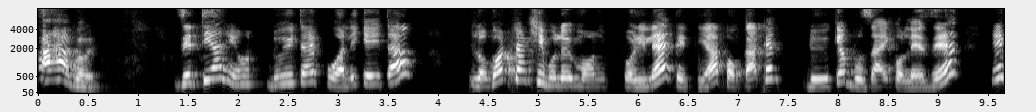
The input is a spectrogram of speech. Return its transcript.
আহাগৈ। যেতিয়া সিহঁত দুয়োটাই পোৱালী কেইটা লগত ৰাখিবলৈ মন কৰিলে তেতিয়া ককাকে দুয়োকে বুজাই কলে যে সেই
